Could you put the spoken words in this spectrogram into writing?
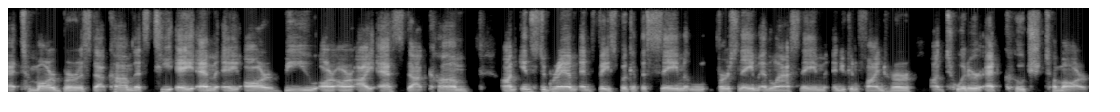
at tamarburris.com. That's T A M A R B U R R I S.com. On Instagram and Facebook at the same first name and last name. And you can find her on Twitter at Coach Tamar.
